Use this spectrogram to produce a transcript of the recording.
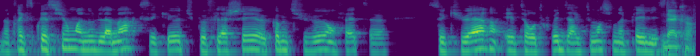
notre expression à nous de la marque, c'est que tu peux flasher comme tu veux en fait ce QR et te retrouver directement sur notre playlist. D'accord.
